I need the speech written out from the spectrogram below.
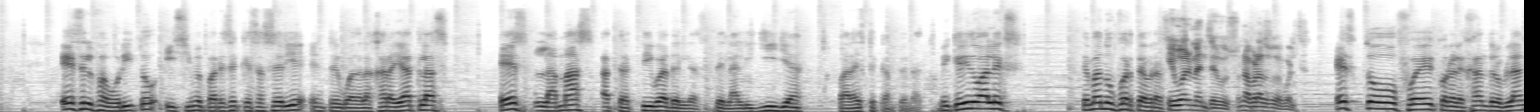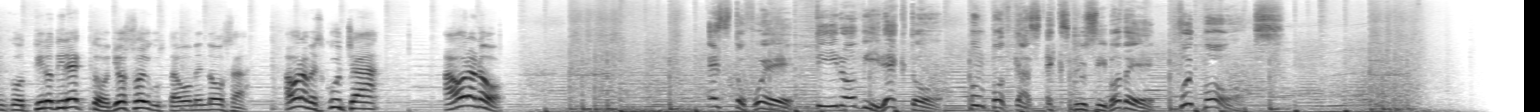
es el favorito. Y sí me parece que esa serie entre Guadalajara y Atlas es la más atractiva de la, de la liguilla para este campeonato. Mi querido Alex, te mando un fuerte abrazo. Igualmente, Gus. Un abrazo de vuelta. Esto fue con Alejandro Blanco. Tiro directo. Yo soy Gustavo Mendoza. Ahora me escucha, ahora no. Esto fue Tiro Directo, un podcast exclusivo de Footbox.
